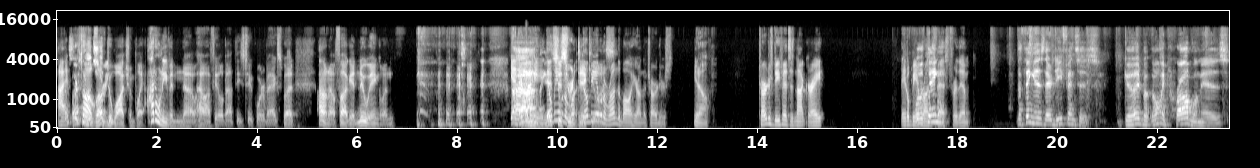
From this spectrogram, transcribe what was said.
I What's their First of all, I love to watch them play. I don't even know how I feel about these two quarterbacks, but I don't know. Fuck it, New England. yeah. they're- Uh, I mean, they'll it's be able just to run, they'll be able to run the ball here on the Chargers. You know, Chargers defense is not great. It'll be Well, a run thing- fest for them. the thing is, their defense is good, but the only problem is,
